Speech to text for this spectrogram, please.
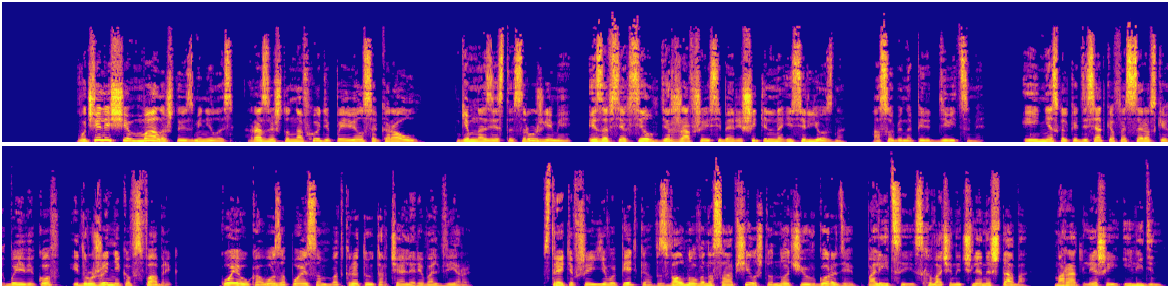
В училище мало что изменилось, разве что на входе появился караул. Гимназисты с ружьями, изо всех сил державшие себя решительно и серьезно, особенно перед девицами. И несколько десятков эсеровских боевиков и дружинников с фабрик, Кое у кого за поясом в открытую торчали револьверы. Встретивший его Петька взволнованно сообщил, что ночью в городе полиции схвачены члены штаба Марат, Леший и Лидин.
